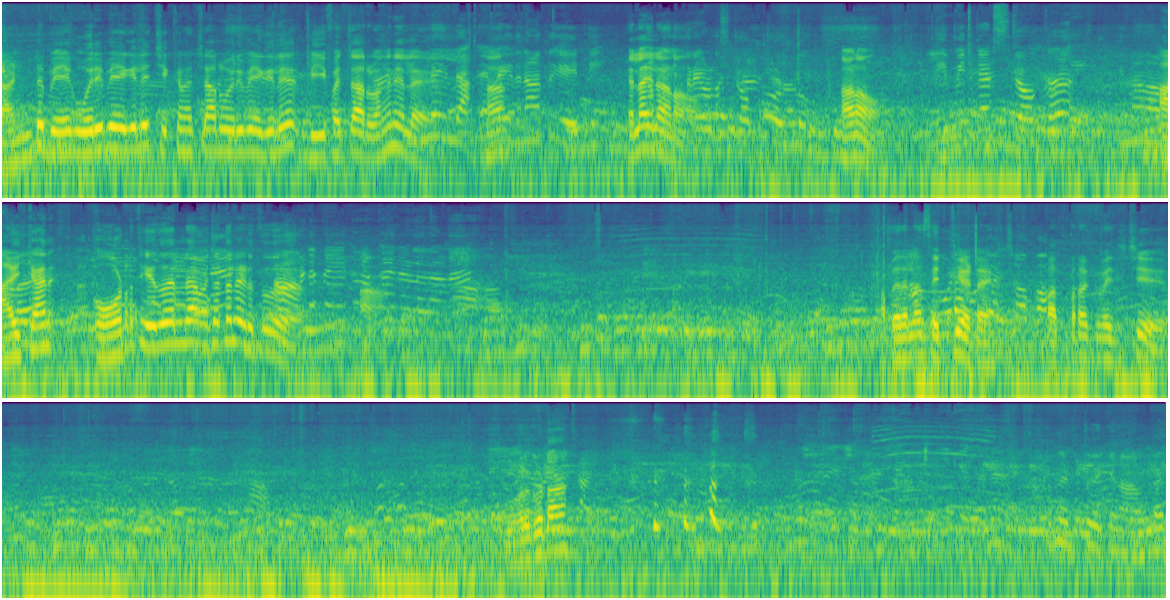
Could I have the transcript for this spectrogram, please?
രണ്ട് ബേഗ് ഒരു ബേഗിൽ ചിക്കൻ അച്ചാർ ഒരു ബേഗിൽ ബീഫ് അച്ചാറും അങ്ങനെയല്ലേ? എല്ലാം ഇതിലാണോ? ഇത്രയുള്ള സ്റ്റോക്കേ ഉള്ളൂ. ആണോ? ലിമിറ്റഡ് സ്റ്റോക്ക് അയക്കാൻ ഓർഡർ ചെയ്തതല്ല മറ്റത്തല്ല എടുത്തത്? അപ്പൊ ഇതെല്ലാം സെറ്റ് ചെയ്യട്ടെ. പത്രമൊക്കെ വെച്ച് മോളിക്കൂട്ടാ എടുത്തു വെക്കണം ആൾക്കാർ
